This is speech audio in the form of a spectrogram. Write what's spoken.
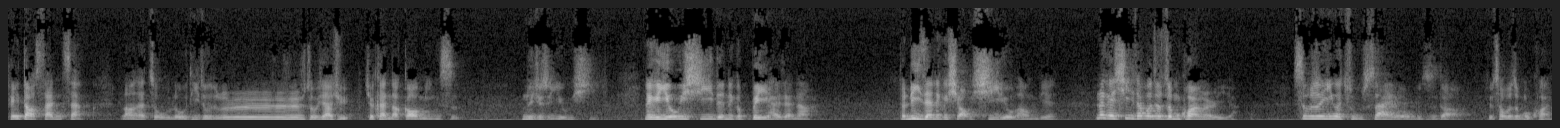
可以到山上，然后再走楼梯走走走走下去，就看到高明寺，那就是幽溪。那个幽溪的那个碑还在那儿，它立在那个小溪流旁边。那个溪差不多就这么宽而已啊，是不是因为阻塞了？我不知道，就差不多这么宽。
